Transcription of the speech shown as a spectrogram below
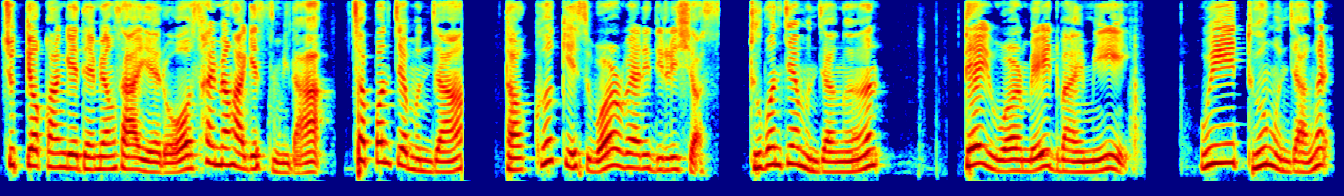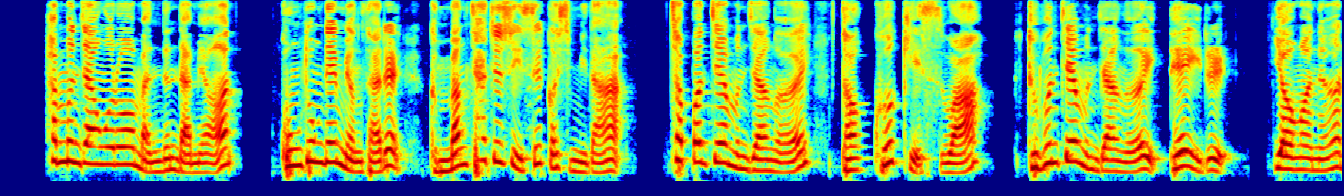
주격 관계 대명사 예로 설명하겠습니다. 첫 번째 문장 The cookies were very delicious. 두 번째 문장은 They were made by me. 위 두 문장을 한 문장으로 만든다면 공통된 명사를 금방 찾을 수 있을 것입니다. 첫 번째 문장의 the cookies와 두 번째 문장의 they를 영어는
